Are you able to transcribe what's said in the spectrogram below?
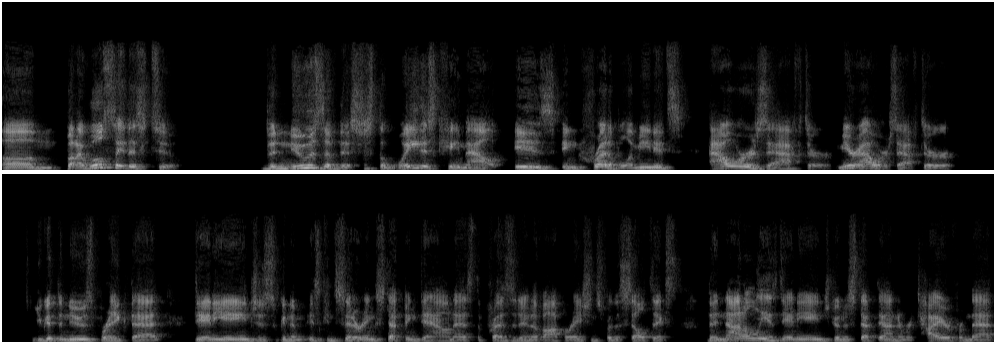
Um, but I will say this too. The news of this, just the way this came out, is incredible. I mean, it's hours after, mere hours after you get the news break that Danny Ainge is gonna is considering stepping down as the president of operations for the Celtics. Then not only is Danny Ainge going to step down and retire from that,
